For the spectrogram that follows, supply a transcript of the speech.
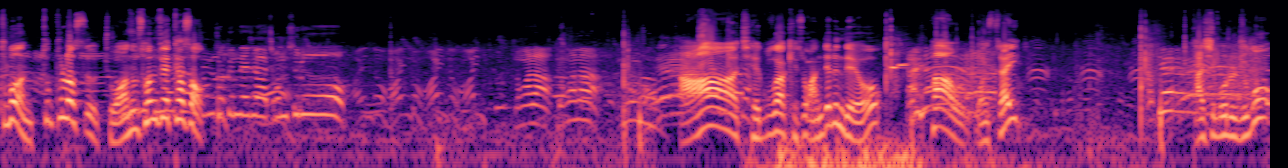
9번 투 플러스 조한욱 선수의 타석. 아 제구가 계속 안 되는데요. 파울 원 스트라이크. 다시 볼을 주고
